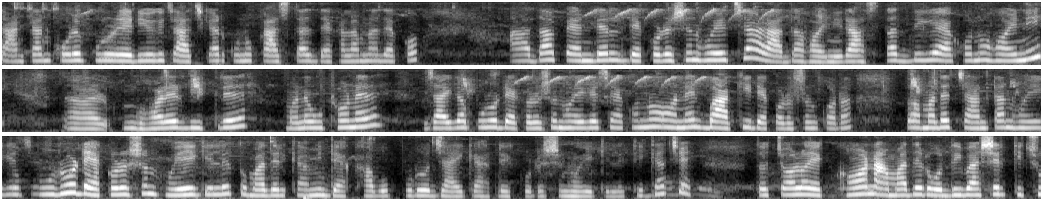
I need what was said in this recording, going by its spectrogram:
চান টান করে পুরো রেডি হয়ে গেছে। আজকে আর কোনো কাজ টাজ দেখালাম না, দেখো। আদা প্যান্ডেল ডেকোরেশন হয়েছে আর আদা হয়নি। রাস্তার দিকে এখনও হয়নি। আর ঘরের ভিতরে মানে উঠোনের জায়গা পুরো ডেকোরেশন হয়ে গেছে। এখনও অনেক বাকি ডেকোরেশন করা। তো আমাদের চান টান হয়ে গেছে। পুরো ডেকোরেশন হয়ে গেলে তোমাদেরকে আমি দেখাবো পুরো জায়গা ডেকোরেশন হয়ে গেলে, ঠিক আছে? তো চলো এখন আমাদের অধিবাসের কিছু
